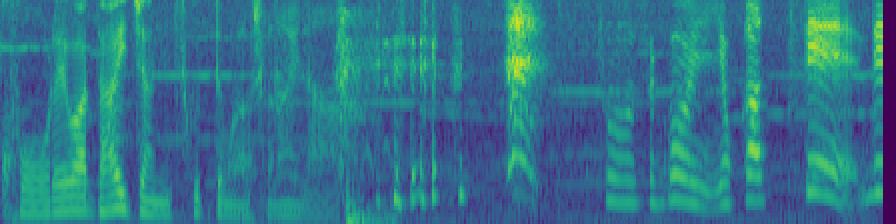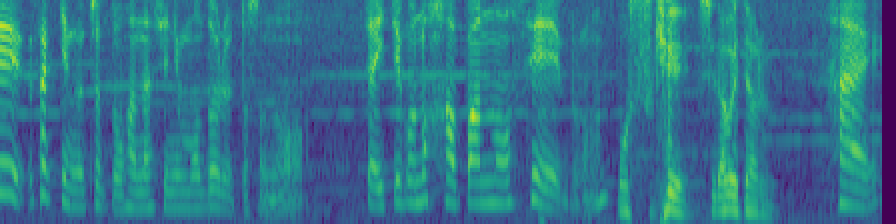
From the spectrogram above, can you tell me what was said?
これは大ちゃんに作ってもらうしかないな。そうすごい良かってでさっきのちょっとお話に戻るとそのじゃあいちごの葉っぱの成分。おすげえ調べてある。はい。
